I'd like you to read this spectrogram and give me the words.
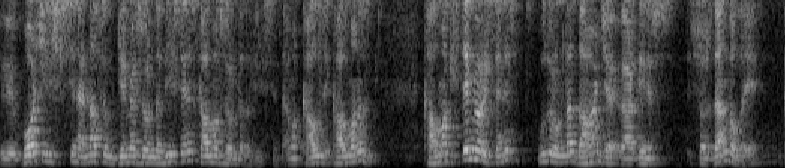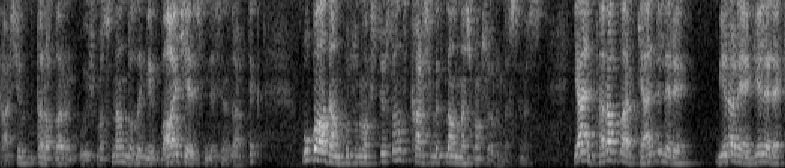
e, borç ilişkisine nasıl girmek zorunda değilseniz kalmak zorunda da değilsiniz. Ama kal, kalmanız kalmak istemiyor iseniz bu durumda daha önce verdiğiniz sözden dolayı karşılıklı tarafların uyuşmasından dolayı bir bağ içerisindesiniz artık. Bu bağdan kurtulmak istiyorsanız karşılıklı anlaşmak zorundasınız. Yani taraflar kendileri bir araya gelerek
